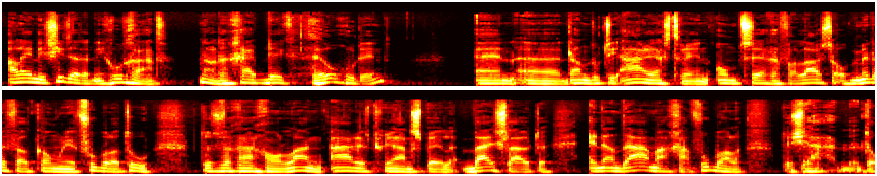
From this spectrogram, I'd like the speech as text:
Alleen die ziet dat het niet goed gaat. Nou, dan grijpt Dick heel goed in. En eh, dan doet hij Arias erin om te zeggen van luister, op het middenveld komen we niet het voetballen toe. Dus we gaan gewoon lang Arias Priade spelen, bijsluiten en dan daar maar gaan voetballen. Dus ja, de, de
